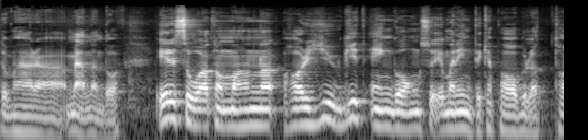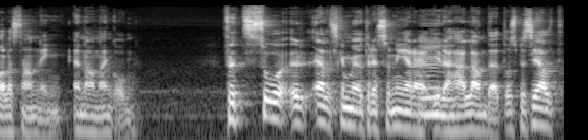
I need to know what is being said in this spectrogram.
de här äh, männen då. Är det så att om man har ljugit en gång så är man inte kapabel att tala sanning en annan gång? För så älskar man ju att resonera i det här landet och speciellt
